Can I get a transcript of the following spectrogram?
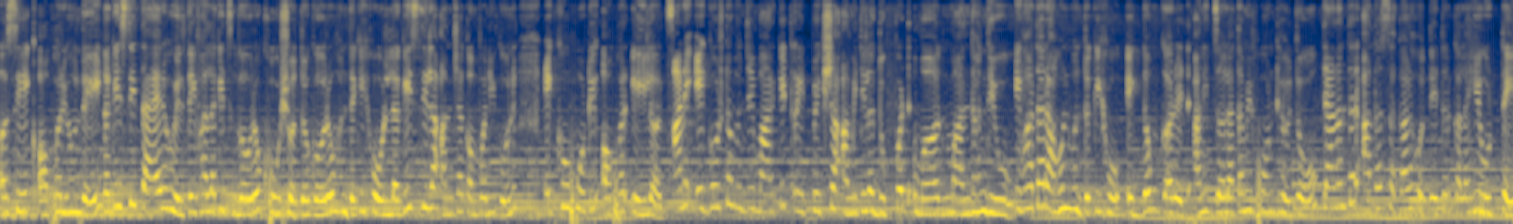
असे एक ऑफर येऊन दे. लगेच ती तयार होईल. तेव्हा लगेच गौरव खुश होतो. गौरव म्हणतो की हो लगेच तिला आमच्या कंपनीकडून एक खूप मोठी ऑफर येईलच. आणि एक गोष्ट म्हणजे मार्केट रेटपेक्षा आम्ही तिला दुप्पट म- मानधन देऊ. तेव्हा आता राहुल म्हणतो की हो एकदम करेक्ट आणि चल आता मी फोन ठेवतो. त्यानंतर आता सकाळ होते तर कला ही उठते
